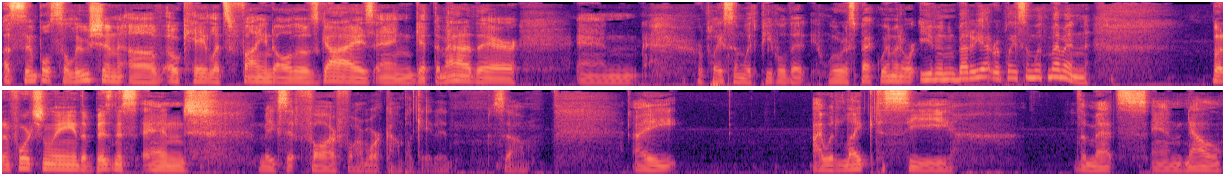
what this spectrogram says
a simple solution of okay let's find all those guys and get them out of there and replace them with people that will respect women, or even better yet, replace them with women. But unfortunately, the business end makes it far, far more complicated. So, I I would like to see the Mets and now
